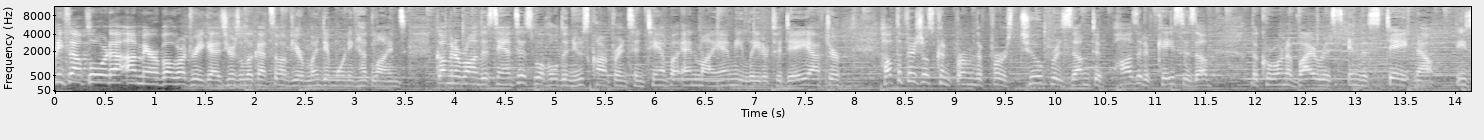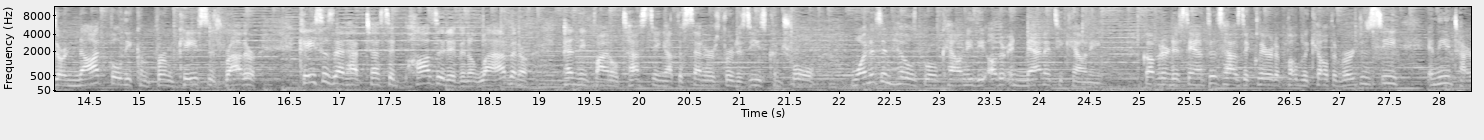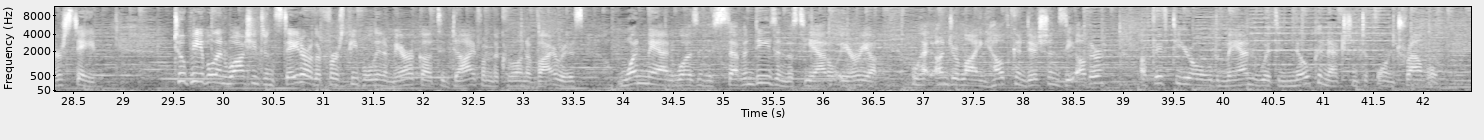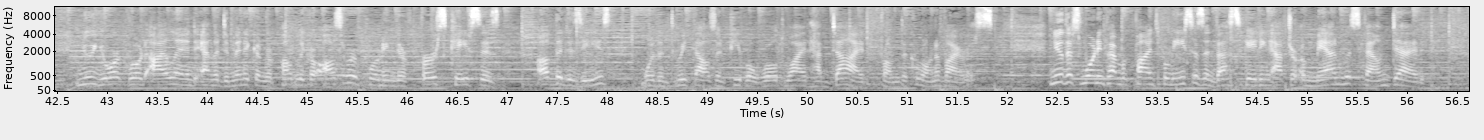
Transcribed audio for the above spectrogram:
morning, South Florida. I'm Maribel Rodriguez. Here's a look at some of your Monday morning headlines. Governor Ron DeSantis will hold a news conference in Tampa and Miami later today after health officials confirmed the first two presumptive positive cases of the coronavirus in the state. Now, these are not fully confirmed cases, rather, cases that have tested positive in a lab and are pending final testing at the Centers for Disease Control. One is in Hillsborough County, the other in Manatee County. Governor DeSantis has declared a public health emergency in the entire state. Two people in Washington state are the first people in America to die from the coronavirus. One man was in his 70s in the Seattle area who had underlying health conditions. The other, a 50 year old man with no connection to foreign travel. New York, Rhode Island, and the Dominican Republic are also reporting their first cases of the disease. More than 3,000 people worldwide have died from the coronavirus. New this morning, Pembroke Pines police is investigating after a man was found dead.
